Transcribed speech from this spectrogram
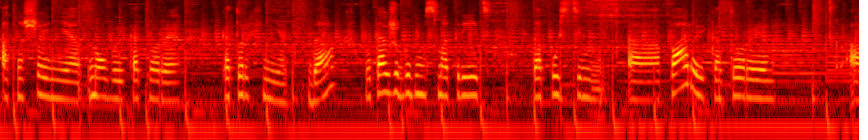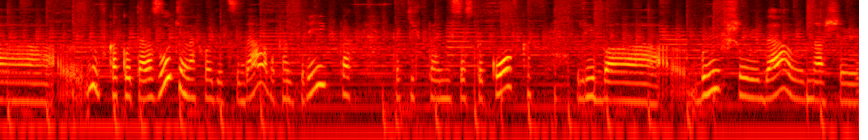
отношения новые, которые, которых нет, да, мы также будем смотреть, допустим, а, пары, которые а, ну, в какой-то разлуке находятся, да, в конфликтах, каких-то несостыковках, либо бывшие, да, наши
